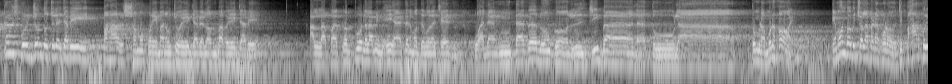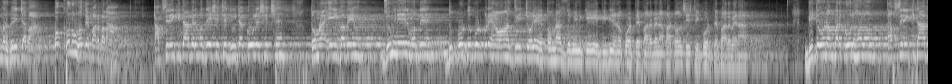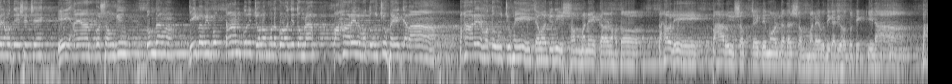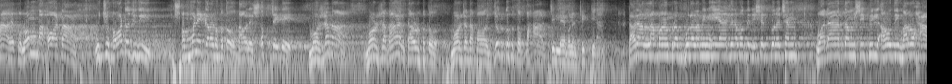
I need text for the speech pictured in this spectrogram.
আকাশ পর্যন্ত চলে যাবে, পাহাড় সম পরিমাণ উঁচু হয়ে যাবে, লম্বা হয়ে যাবে। আল্লাহ পাক রব্বুল আলামিন এই আয়াতের মধ্যে বলেছেন ওয়ালাং তাবলুগুল জিবালা তুলা। তোমরা মনে হয় এমন ভাবে চলাফেরা করো যে পাহাড় পরিমাণ হয়ে যাবা, কখনো হতে পারবা না। তাফসিরের কিতাবের মধ্যে এসেছে, দুইটা কৌল এসেছে। তোমরা এইভাবে জমিনের মধ্যে দুপুর দুপুর করে আওয়াজ দিয়ে চলে, তোমরা জমিনকে বিদীর্ণ করতে পারবে না, ফাটল সৃষ্টি করতে পারবে না। দ্বিতীয় নাম্বার কোল হলো তাফসিরি কিতাবের মধ্যে এসেছে, এই আয়াত প্রসঙ্গে তোমরা যেইভাবে টান করে চলো, মনে করো যে তোমরা পাহাড়ের মতো উঁচু হয়ে যাবা। পাহাড়ের মতো উঁচু হয়ে যাওয়া যদি সম্মানের কারণ হতো, তাহলে পাহাড় ওই সবচাইতে মর্যাদার সম্মানের অধিকারী হতো, ঠিক কিনা? পাহাড় এত লম্বা হওয়াটা, উঁচু হওয়াটা যদি সম্মানের কারণ হতো, তাহলে সবচাইতে মর্যাদা, মর্যাদার কারণ হতো, মর্যাদা পাওয়ার যোগ্য হতো পাহাড় চিল্লে বলেন, ঠিক কিনা? তাহলে আল্লাহ রব্বুল এই আয়াতের মধ্যে নিষেধ করেছেন, ওয়ালা তামশি মারহা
